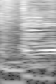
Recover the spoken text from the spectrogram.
it.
